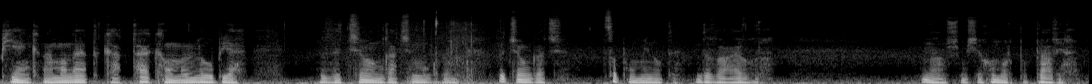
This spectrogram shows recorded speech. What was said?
Piękna monetka. Taką lubię wyciągać. Mógłbym wyciągać Co pół minuty 2 euro. No już mi się humor poprawia.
